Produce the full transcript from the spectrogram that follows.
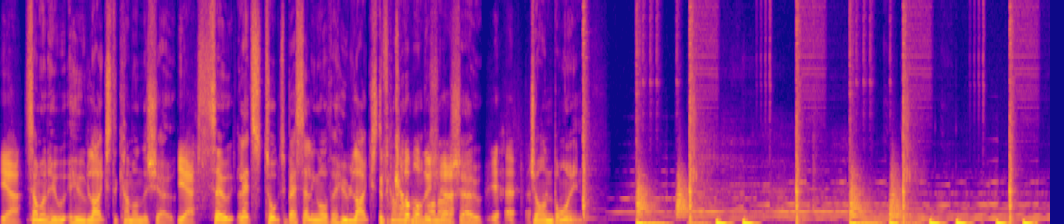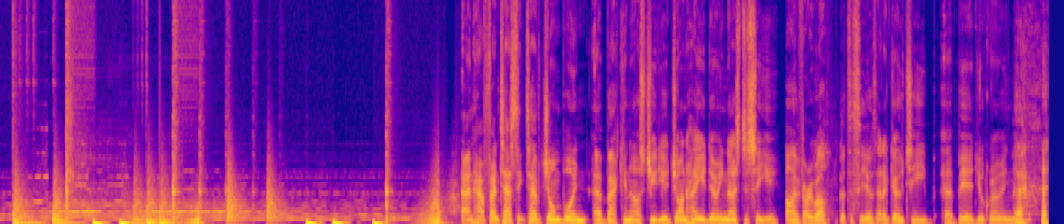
yeah, someone who who likes to come on the show. yes. So let's talk to best-selling author who likes to come, Come on, on our show. show, Yeah. John Boyne. And how fantastic to have John Boyne uh, back in our studio. John, how are you doing? Nice to see you. I'm very well. Good to see you. Is that a goatee uh, beard you're growing? there?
